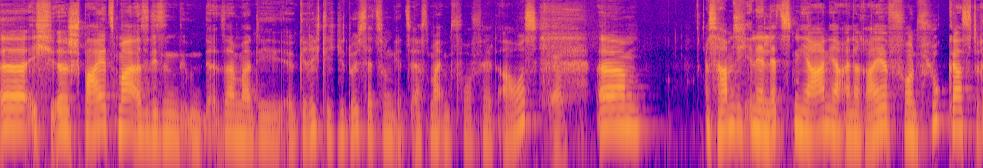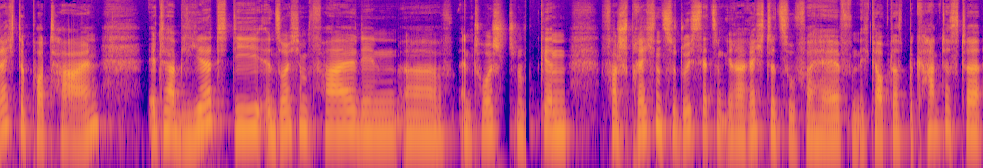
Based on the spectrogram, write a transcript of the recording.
äh, ich äh, spare jetzt mal also diesen, äh, sagen wir mal, die äh, gerichtliche Durchsetzung jetzt erstmal im Vorfeld aus. Ähm, es haben sich in den letzten Jahren ja eine Reihe von Fluggastrechteportalen etabliert, die in solchem Fall den äh, enttäuschten Fluggästen versprechen, zur Durchsetzung ihrer Rechte zu verhelfen. Ich glaube, das bekannteste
